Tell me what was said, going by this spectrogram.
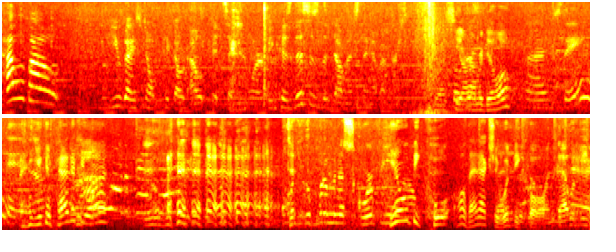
How about you guys don't pick out outfits anymore because this is the dumbest thing I've ever seen. You want to see our armadillo? I've seen it. you can pet if you want. You could put him in a scorpion. You know what would be cool? Oh, that actually would be cool. That would be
